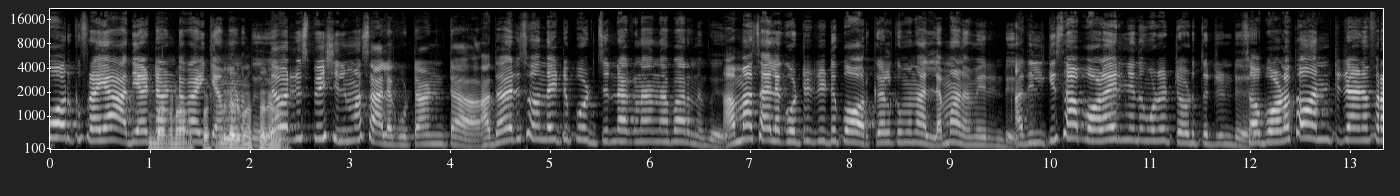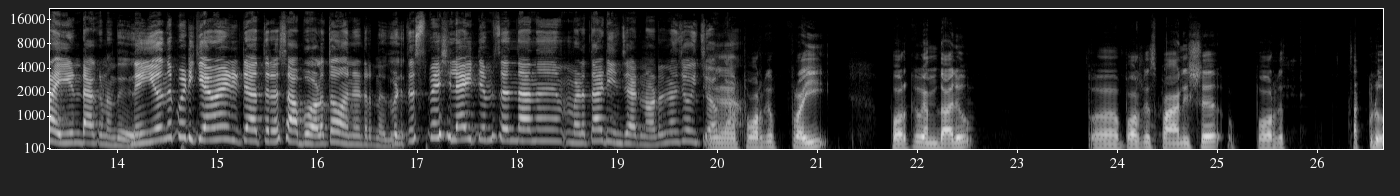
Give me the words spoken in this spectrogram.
പോർക്ക് ഫ്രൈ ആദ്യമായിട്ടാണ് കഴിക്കാൻ പറഞ്ഞത് അവരുടെ മസാല കൂട്ടാണ് അതായത് അതവര് സ്വന്തമായിട്ട് പൊടിച്ചുണ്ടാക്കണെന്നാ പറഞ്ഞത്. ആ മസാല കൂട്ട് ഇട്ടിട്ട് പോർക്ക് കേൾക്കുമ്പോ നല്ല മണം വരുന്നുണ്ട്. അതിലേക്ക് സബോള അരിഞ്ഞതും കൂടെ ഇട്ട് കൊടുത്തിട്ടുണ്ട്. സബോള തോന്നിട്ടിട്ടാണ് ഫ്രൈ ഉണ്ടാക്കണത്. നെയ്യൊന്ന് പിടിക്കാൻ വേണ്ടിട്ട് അത്ര സബോള തോന്നിടുന്നത്. ഇവിടുത്തെ സ്പെഷ്യൽ ഐറ്റംസ് എന്താന്ന് നമ്മുടെ തടിയൻ ചേട്ടനോട് തന്നെ ചോദിച്ചോ? Pork fry pork vindaloo pork Spanish pork തക്കുടു.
